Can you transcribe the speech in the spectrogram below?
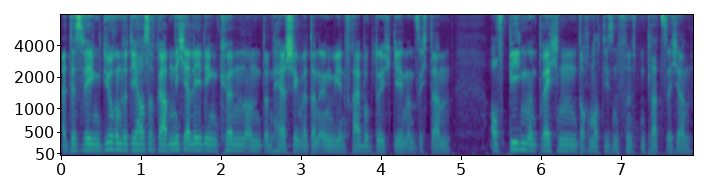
deswegen Düren wird die Hausaufgaben nicht erledigen können und, und Hersching wird dann irgendwie in Freiburg durchgehen und sich dann auf Biegen und Brechen doch noch diesen fünften Platz sichern.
